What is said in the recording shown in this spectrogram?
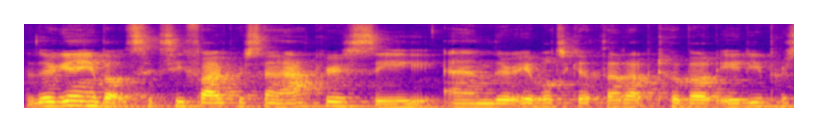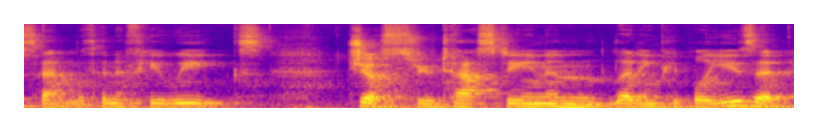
they're getting about 65% accuracy, and they're able to get that up to about 80% within a few weeks just through testing and letting people use it.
